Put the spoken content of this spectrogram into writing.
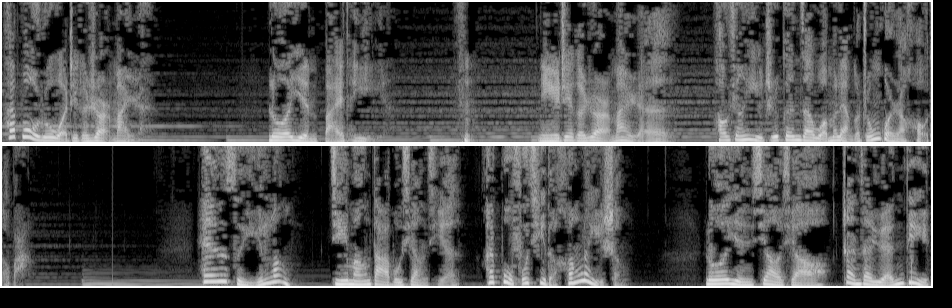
还不如我这个日耳曼人。罗隐白他一眼，你这个日耳曼人好像一直跟在我们两个中国人后头吧？汉斯一愣，急忙大步向前，还不服气的哼了一声。罗隐笑笑，站在原地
